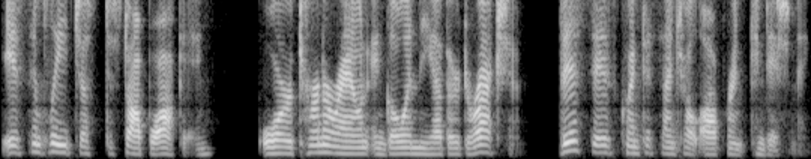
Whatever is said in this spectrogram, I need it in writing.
is simply just to stop walking or turn around and go in the other direction. This is quintessential operant conditioning.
